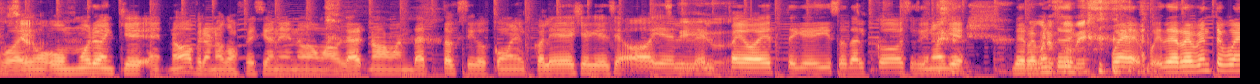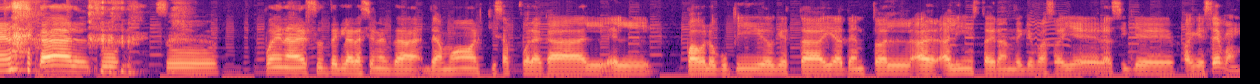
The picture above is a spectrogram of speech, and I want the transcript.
pues hay un, un muro en que, eh, no, pero no confesiones, no vamos a hablar, no vamos a mandar tóxicos como en el colegio que decía, oye, el, Sí, el feo este que hizo tal cosa, sino que de repente puede- pu- de repente pueden, claro, su, su- pueden haber sus declaraciones de, de amor, quizás por acá el, el Pablo Cupido que está ahí atento al, al- al Instagram de qué pasó ayer, así que para que sepan.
